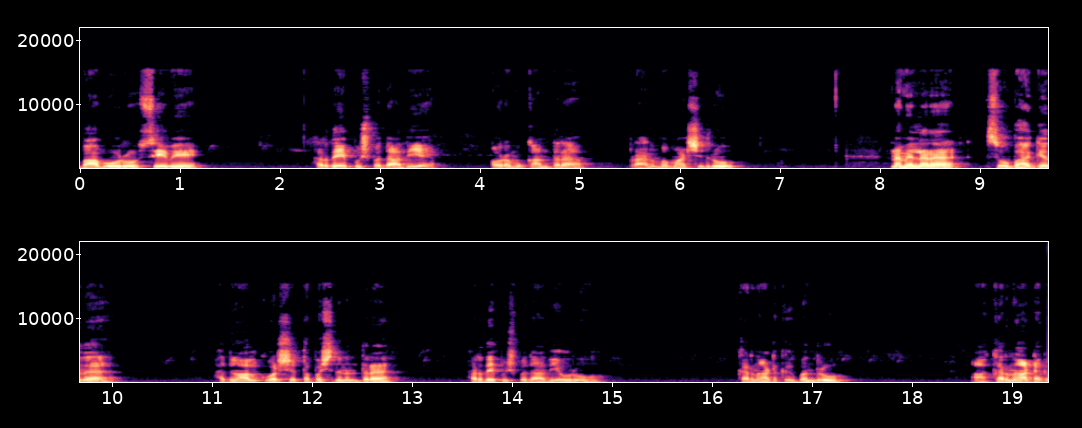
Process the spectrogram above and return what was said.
ಬಾಬುವರು ಸೇವೆ ಹೃದಯ ಪುಷ್ಪದಾದಿ ಅವರ ಮುಖಾಂತರ ಪ್ರಾರಂಭ ಮಾಡಿಸಿದರು. ನಮ್ಮೆಲ್ಲರ ಸೌಭಾಗ್ಯದ ಹದಿನಾಲ್ಕು ವರ್ಷ ತಪಸ್ಸಿದ ನಂತರ ಹೃದಯ ಪುಷ್ಪ ದಾದಿಯವರು ಕರ್ನಾಟಕಕ್ಕೆ ಬಂದರು. ಆ ಕರ್ನಾಟಕ,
